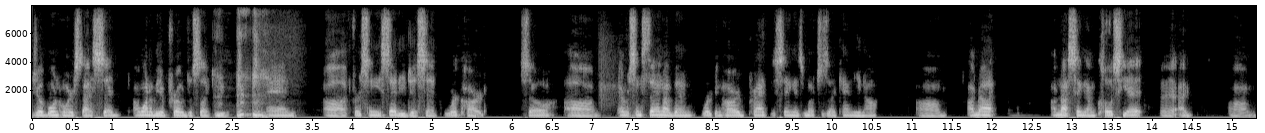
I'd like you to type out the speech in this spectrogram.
Joe Bornhorst, I said I want to be a pro just like you. and uh, first thing he said, he just said work hard. So um, ever since then, I've been working hard, practicing as much as I can. You know, um, I'm not I'm not saying I'm close yet, but I um,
